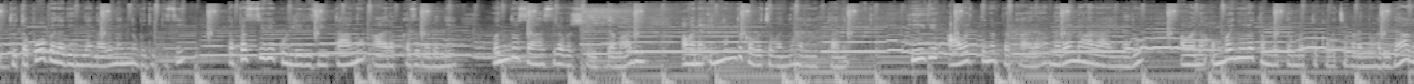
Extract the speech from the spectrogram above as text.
ಎದ್ದು ತಪೋಬಲದಿಂದ ನರನನ್ನು ಬದುಕಿಸಿ ತಪಸ್ಸಿಗೆ ಕುಳ್ಳಿರಿಸಿ ತಾನು ಆ ರಕ್ಕಸನೊಡನೆ ಒಂದು ಸಹಸ್ರ ವರ್ಷ ಯುದ್ಧ ಮಾಡಿ ಅವನ ಇನ್ನೊಂದು ಕವಚವನ್ನು ಹರಿಯುತ್ತಾನೆ. ಹೀಗೆ ಆವರ್ತನ ಪ್ರಕಾರ ನರನಾರಾಯಣರು ಅವನ ಒಂಬೈನೂರ ತೊಂಬತ್ತೊಂಬತ್ತು ಕವಚಗಳನ್ನು ಹರಿದಾಗ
